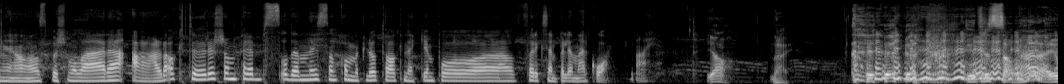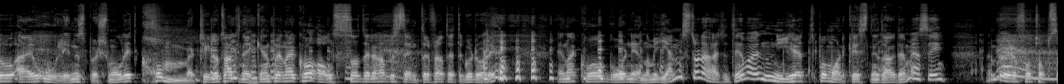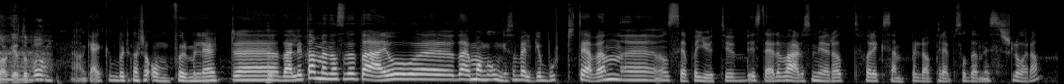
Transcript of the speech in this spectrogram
Ja, Spørsmålet er er det aktører som Prebz og Dennis som kommer til å ta knekken på f.eks. NRK? Nei. Ja. Det interessante her er jo, er jo ordlyden spørsmålet ditt. Kommer til å ta knekken på NRK. Altså dere har bestemt dere for at dette går dårlig. NRK går nedom hjem, står det her. Det var en nyhet på morgenkvisten i dag, det må jeg si. Den bør jo få toppsak etterpå. Ja, okay, jeg burde kanskje omformulert uh, der litt, da. Men altså, dette er jo, eh, det er mange unge som velger bort TV-en uh, og ser på YouTube i stedet. Hva er det som gjør at f.eks. Prebz og Dennis slår an?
